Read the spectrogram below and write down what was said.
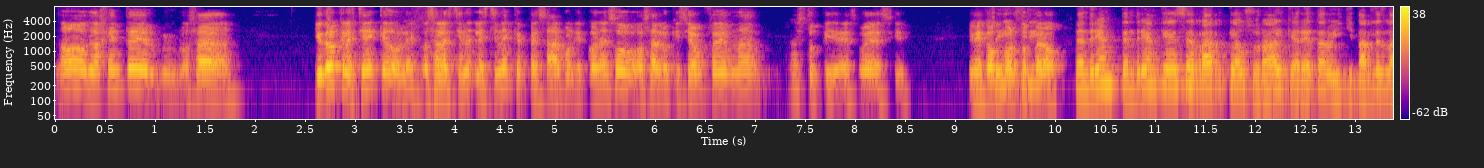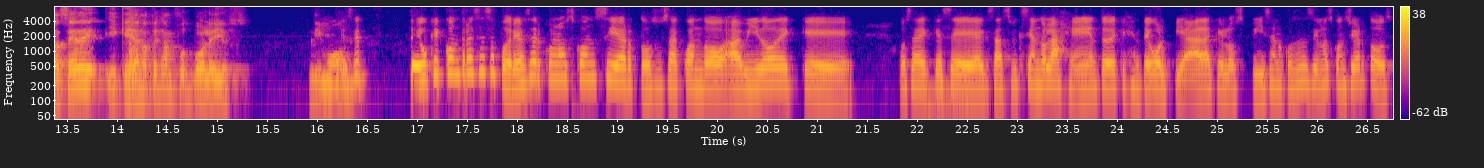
No, la gente, o sea, yo creo que les tiene que doler, o sea, les tiene, les tiene que pesar, porque con eso, o sea, lo que hicieron fue una, una estupidez, voy a decir. Y me quedo Sí, corto, sí. pero Tendrían, tendrían que cerrar, clausurar al Querétaro y quitarles la sede y que ya no tengan fútbol ellos. Ni modo. Es que te digo que contra ese se podría hacer con los conciertos, o sea, cuando ha habido de que, o sea, de que se está asfixiando la gente, o de que gente golpeada, que los pisan o cosas así en los conciertos.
